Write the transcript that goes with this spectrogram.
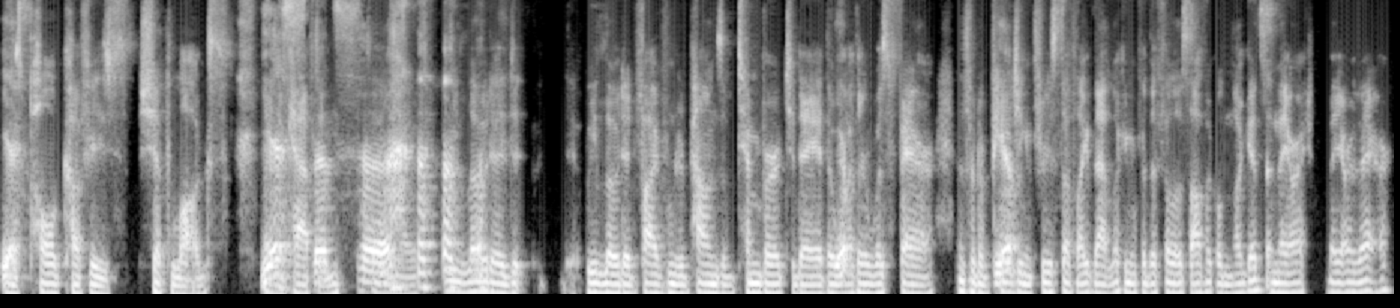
Yes. was Paul Cuffe's ship logs. Yes, captain. that's uh, we loaded we loaded 500 pounds of timber today. The Yep. weather was fair, and sort of Yep. paging through stuff like that, looking for the philosophical nuggets, and they are they are there.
